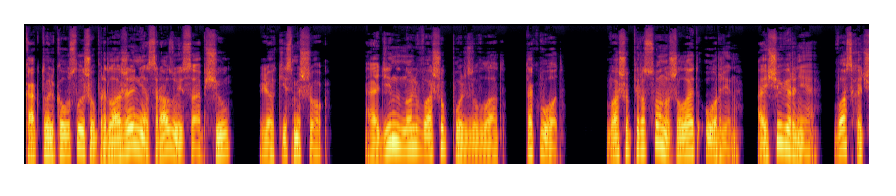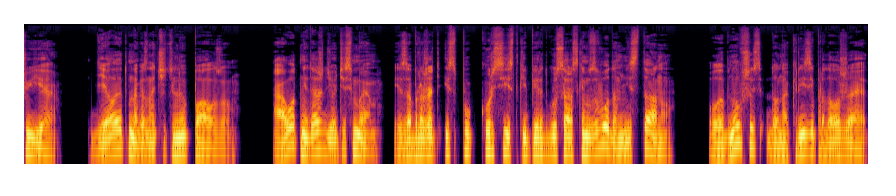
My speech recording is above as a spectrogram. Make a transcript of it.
Как только услышу предложение, сразу и сообщу. Легкий смешок. Один ноль в вашу пользу, Влад. Так вот, вашу персону желает орден, а еще вернее, вас хочу я. Делает многозначительную паузу. А вот не дождетесь, мэм. Изображать испуг курсистки перед гусарским взводом не стану. Улыбнувшись, Дона Кризи продолжает.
